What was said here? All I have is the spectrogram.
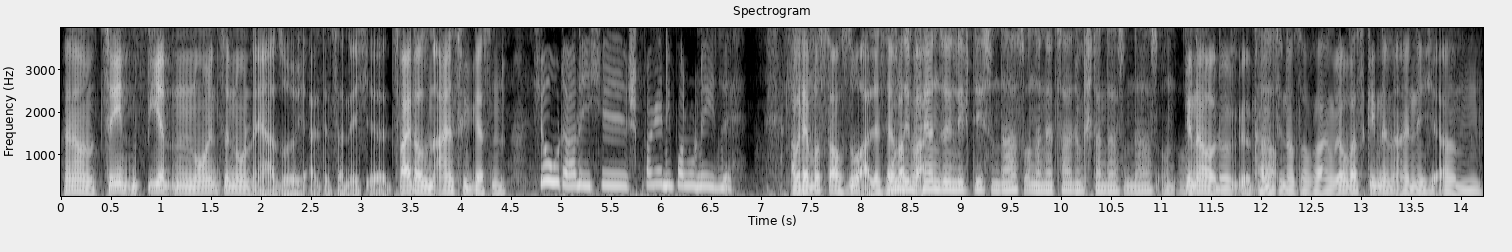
keine Ahnung, 10.04.19 und, ja, so alt ist er nicht, äh, 2001 gegessen. Jo, da hatte ich äh, Spaghetti Bolognese. Aber der wusste auch so alles. Ja, und was im war, Fernsehen lief dies und das und in der Zeitung stand das und das und, und genau, du, du kannst Ja. ihn auch so fragen, jo, was ging denn eigentlich am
